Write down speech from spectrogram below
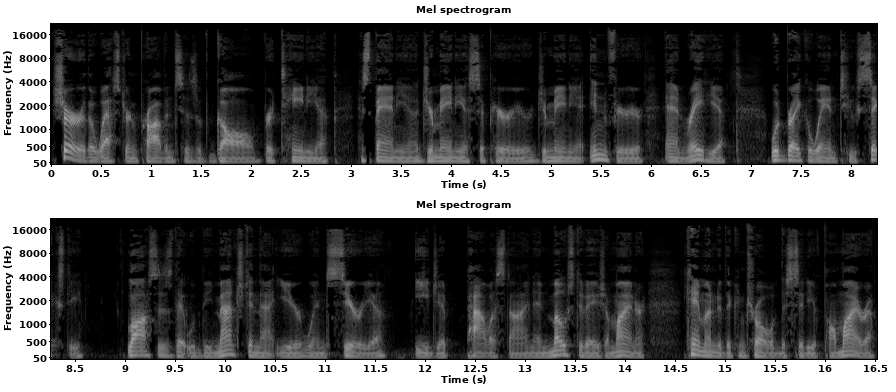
Sure, the western provinces of Gaul, Britannia, Hispania, Germania Superior, Germania Inferior, and Raetia would break away in 260, losses that would be matched in that year when Syria, Egypt, Palestine, and most of Asia Minor came under the control of the city of Palmyra.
